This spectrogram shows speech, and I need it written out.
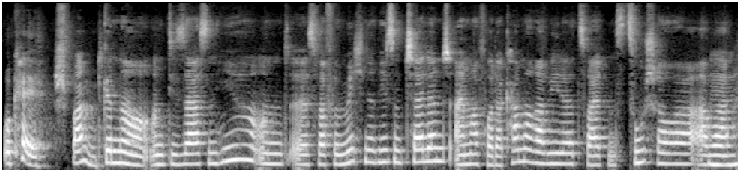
okay, spannend. Genau, und die saßen hier und äh, es war für mich eine riesen Challenge. Einmal vor der Kamera wieder, zweitens Zuschauer, aber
